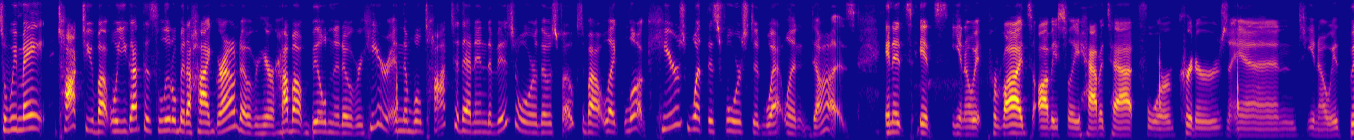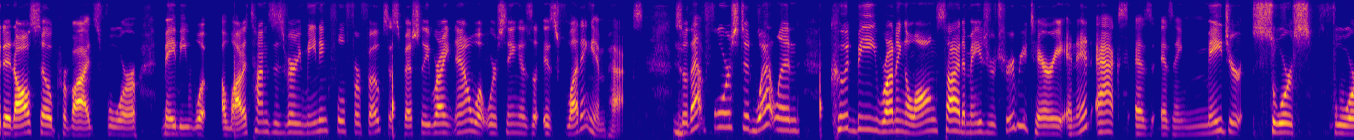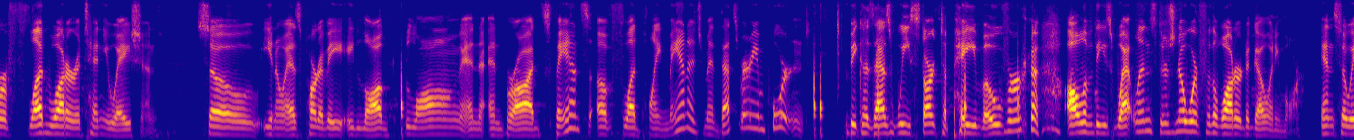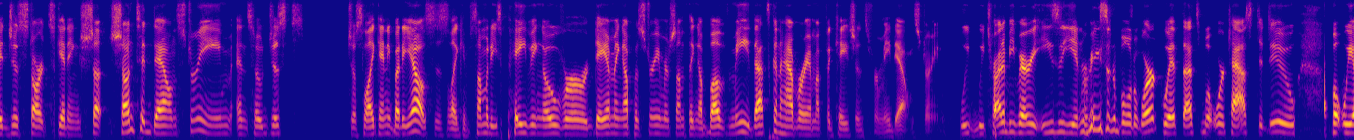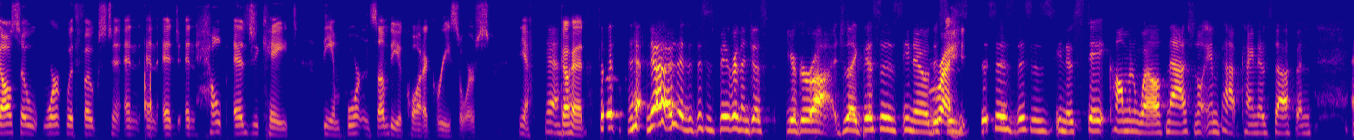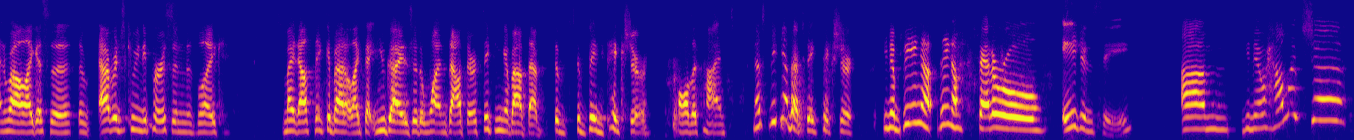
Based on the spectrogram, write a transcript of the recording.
so we may talk to you about, well, you got this little bit of high ground over here. How about building it over here? And then we'll talk to that individual or those folks about like, look, here's what this forested wetland does. And it's it's, you know, it provides obviously habitat for critters and, you know, it but it also provides for maybe what a lot of times is very meaningful for folks, especially right now, what we're seeing is is flooding impacts. Yeah. So that forested wetland could be running alongside a major tributary and it acts as as a major source for floodwater attenuation. So, you know, as part of a, a log, long and, and broad spans of floodplain management, that's very important because as we start to pave over all of these wetlands, there's nowhere for the water to go anymore. And so it just starts getting sh- shunted downstream. And so just just like anybody else is like if somebody's paving over or damming up a stream or something above me that's going to have ramifications for me downstream. We, we try to be very easy and reasonable to work with that's what we're tasked to do but we also work with folks to and and ed, and help educate the importance of the aquatic resource. Yeah yeah. go ahead. So no this is bigger than just your garage like this is you know this right. is this is this is you know state commonwealth national impact kind of stuff and and while I guess the the average community person is like might not think about it like that, you guys are the ones out there thinking about that the, the big picture all the time. Now speaking of that big picture, you know, being a being a federal agency, um, you know, how much uh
